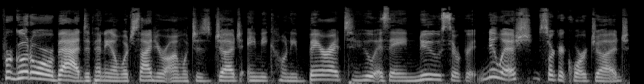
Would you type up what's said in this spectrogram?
for good or bad, depending on which side you're on, which is Judge Amy Coney Barrett, who is a new circuit, newish circuit court judge.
